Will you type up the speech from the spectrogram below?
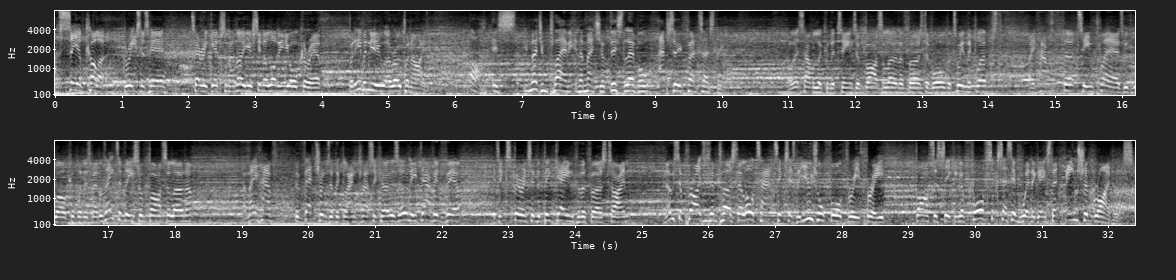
A sea of colour greets us here. Terry Gibson, I know you've seen a lot in your career, but even you are open-eyed. Oh, it's imagine playing it in a match of this level. Absolutely fantastic. Well, let's have a look at the teams of Barcelona first of all. Between the clubs, they have 13 players with World Cup winners' medals, eight of these from Barcelona. And they have the veterans of the Gran Clásicos. Only David Villa is experiencing the big game for the first time. No surprises in personnel or tactics. It's the usual 4-3-3. Barca seeking a fourth successive win against their ancient rivals.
